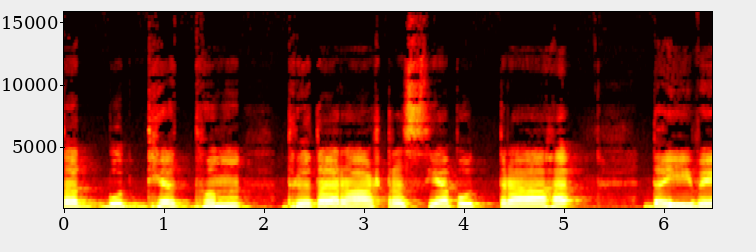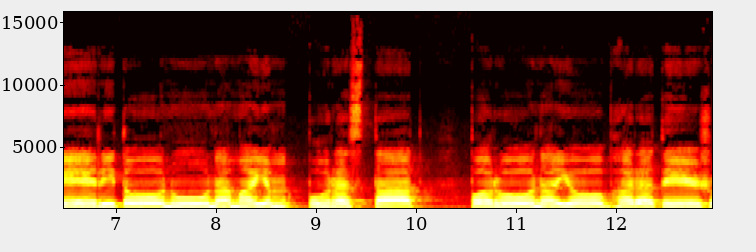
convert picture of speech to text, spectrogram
तद्बुद्ध्यध्वं धृतराष्ट्रस्य पुत्राः दैवेरितो नूनमयं पुरस्तात् परो न यो भरतेषूदपादि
